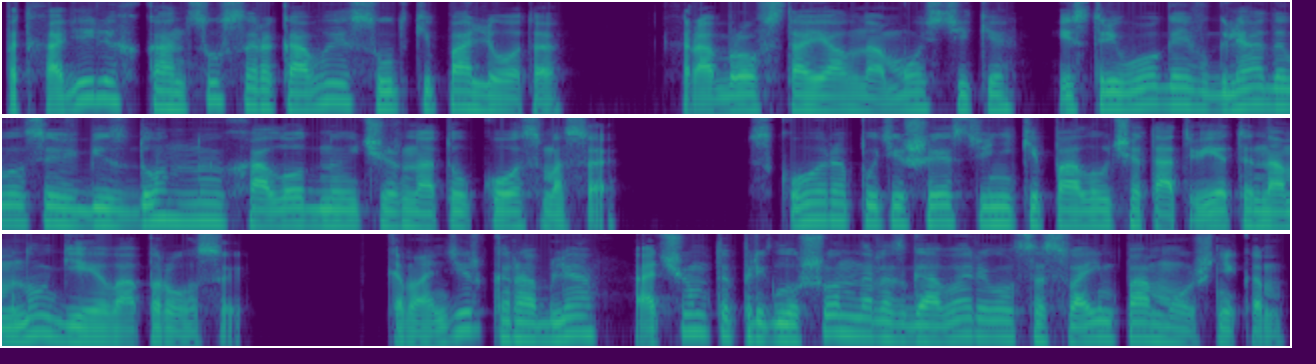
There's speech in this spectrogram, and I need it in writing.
Подходили к концу сороковые сутки полета. Храбров стоял на мостике и с тревогой вглядывался в бездонную холодную черноту космоса. Скоро путешественники получат ответы на многие вопросы. Командир корабля о чем-то приглушенно разговаривал со своим помощником.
